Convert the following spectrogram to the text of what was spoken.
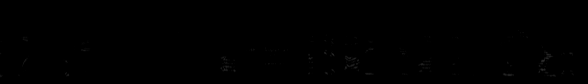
was one, okay? Um, something about it when you're in law school, you feel smarter than everyone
